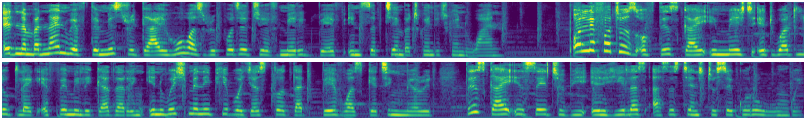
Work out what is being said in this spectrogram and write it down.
At number 9, we have the mystery guy who was reported to have married Bev in September 2021. Only photos of this guy emerged at what looked like a family gathering in which many people just thought that Bev was getting married. This guy is said to be a healer's assistant to Sekuru Wungwe.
